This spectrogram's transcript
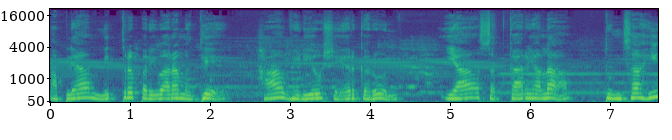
आपल्या मित्रपरिवारामध्ये हा व्हिडिओ शेअर करून या सत्कार्याला तुमचाही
